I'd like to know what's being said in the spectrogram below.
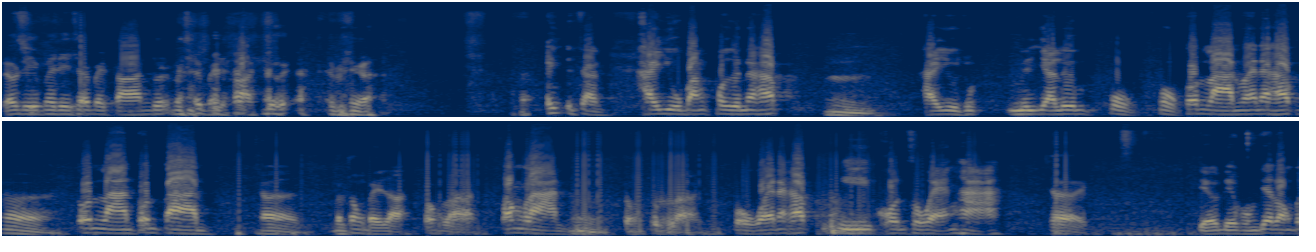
แล้วดีไม่ดีใช้ใบตาลด้วย ไม่ใช่ใบลานด้วยเนี่ยเอ้ยอาจารย์ใครอยู่บางปืนนะครับ อืมใครอยู่จุอย่าลืมปลูกปลูกต้นลานไว้นะครับเออต้นลานต้นตาลเออมันต้องใบลานต้องลานต้องลานอืมต้องต้นลานปลูกไว้นะครับ มีคนแสวงหา ใช่เดี๋ยวเดี๋ยวผมจะลองไป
